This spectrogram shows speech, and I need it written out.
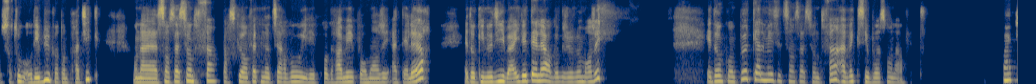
surtout au début quand on pratique, on a la sensation de faim parce qu'en fait notre cerveau il est programmé pour manger à telle heure et donc il nous dit bah il est telle heure donc je veux manger. Et donc on peut calmer cette sensation de faim avec ces boissons là en fait. Ok.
